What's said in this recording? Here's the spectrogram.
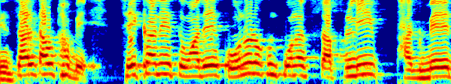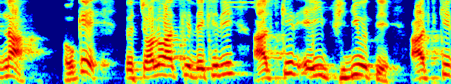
রেজাল্ট আউট হবে, সেখানে তোমাদের কোনো রকম কোনো সাপ্লি থাকবে না ওকে তো চলো আজকে দেখে নিই, আজকের এই ভিডিওতে, আজকের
